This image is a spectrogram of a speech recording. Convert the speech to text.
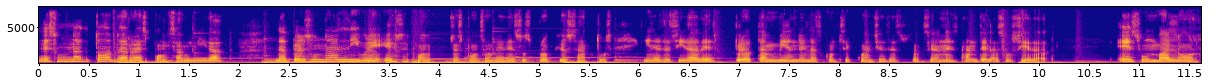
Es un acto de responsabilidad. La persona libre es responsable de sus propios actos y necesidades, pero también de las consecuencias de sus acciones ante la sociedad. Es un valor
